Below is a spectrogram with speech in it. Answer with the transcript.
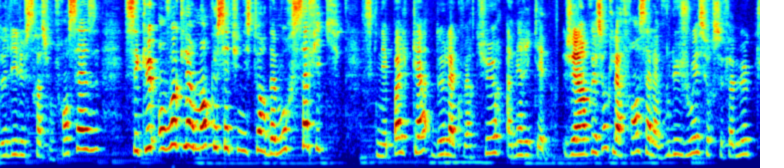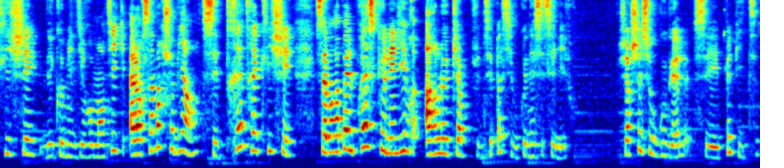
de l'illustration française, c'est qu'on voit clairement que c'est une histoire d'amour saphique ce qui n'est pas le cas de la couverture américaine. J'ai l'impression que la France, a voulu jouer sur ce fameux cliché des comédies romantiques. Alors ça marche bien, hein. c'est très très cliché. Ça me rappelle presque les livres Harlequin. Je ne sais pas si vous connaissez ces livres. Cherchez sur Google, c'est pépite.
